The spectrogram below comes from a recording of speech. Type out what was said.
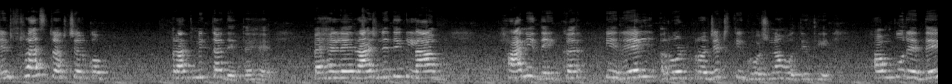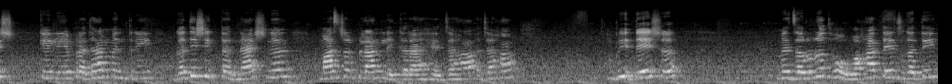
इंफ्रास्ट्रक्चर को प्राथमिकता देते हैं। पहले राजनीतिक लाभ हानि देखकर ही रेल रोड प्रोजेक्ट की घोषणा होती थी। हम पूरे देश के लिए प्रधानमंत्री गतिशीलता नेशनल मास्टर प्लान लेकर आए हैं, जहाँ जहाँ भी देश में ज़रूरत हो, वहाँ तेज गति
